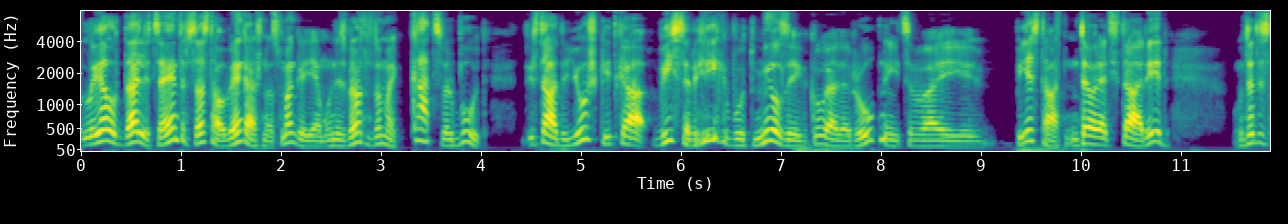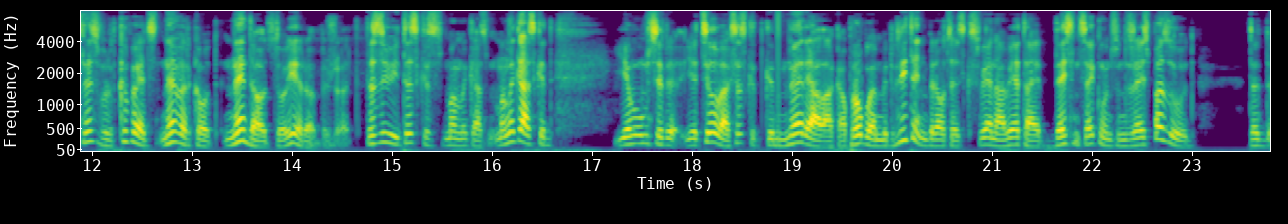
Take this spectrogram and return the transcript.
liela daļa centra sastāv vienkārši no smagajiem, un es braucu un domāju, kāds var būt. Ir tāda juška, it kā visa Rīga būtu milzīga kaut kāda rūpnīca vai piestātne, un teorētiski tā arī ir. Un tad es nesaprotu, kāpēc nevar kaut nedaudz to ierobežot. Tas bija tas, kas man likās. Man likās, ka, ja mums ir, ja cilvēks saskata, ka nereālākā problēma ir riteņbraucējs, kas vienā vietā ir 10 sekundes un uzreiz pazūd, tad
